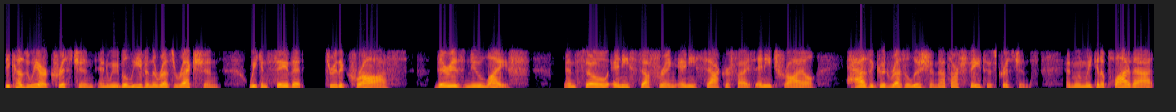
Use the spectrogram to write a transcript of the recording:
because we are Christian and we believe in the resurrection. We can say that through the cross, there is new life. And so, any suffering, any sacrifice, any trial has a good resolution. That's our faith as Christians. And when we can apply that,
